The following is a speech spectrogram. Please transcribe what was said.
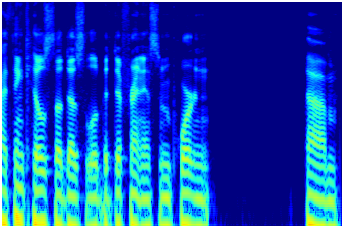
I think Hillsdale does a little bit different. It's important, um,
